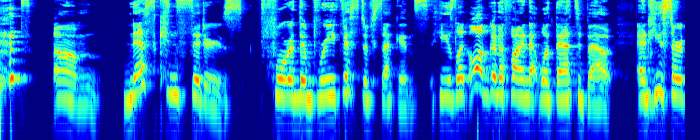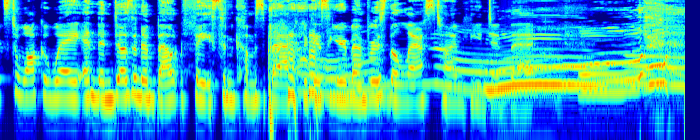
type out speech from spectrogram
um, Ness considers for the briefest of seconds. He's like, "Oh, I'm gonna find out what that's about," and he starts to walk away, and then does an about face and comes back because he remembers the last time he did that.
